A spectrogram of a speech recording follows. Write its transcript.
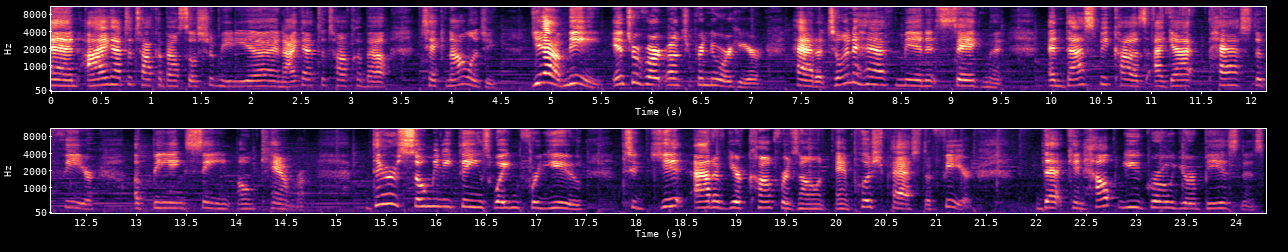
And I got to talk about social media and I got to talk about technology. Yeah, me, introvert entrepreneur here, had a two and a half minute segment. And that's because I got past the fear of being seen on camera. There are so many things waiting for you to get out of your comfort zone and push past the fear that can help you grow your business.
